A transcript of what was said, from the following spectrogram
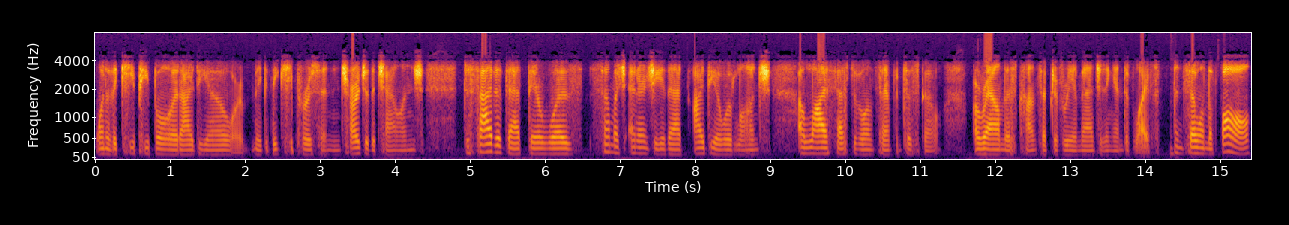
one of the key people at IDEO, or maybe the key person in charge of the challenge, decided that there was so much energy that IDEO would launch a live festival in San Francisco around this concept of reimagining end of life. And so in the fall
